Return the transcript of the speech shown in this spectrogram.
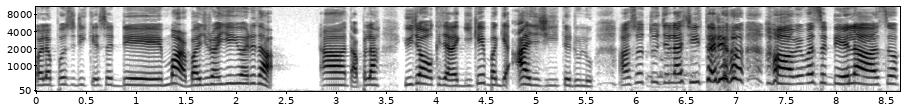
Walaupun sedikit sedih. Mark, baju raya you ada tak? Ah, tak apalah. You jawab kejap lagi okay? Bagi I je cerita dulu. Ah, So tu je lah cerita dia. Ha, Memang sedih lah. So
